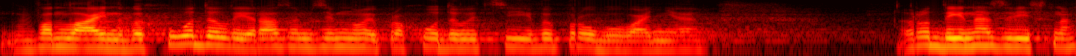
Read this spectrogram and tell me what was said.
в онлайн виходили і разом зі мною проходили ці випробування. Родина, звісно,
